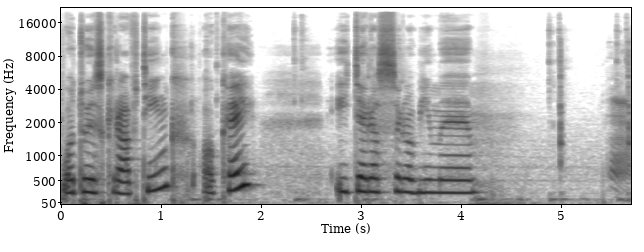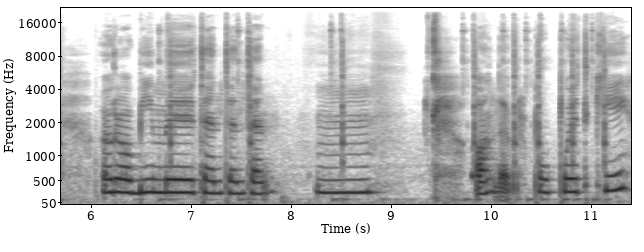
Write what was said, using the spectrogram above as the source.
Bo tu jest crafting, okej. I teraz robimy... Robimy ten, ten, ten. Mm. O, dobra, półpłytki.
